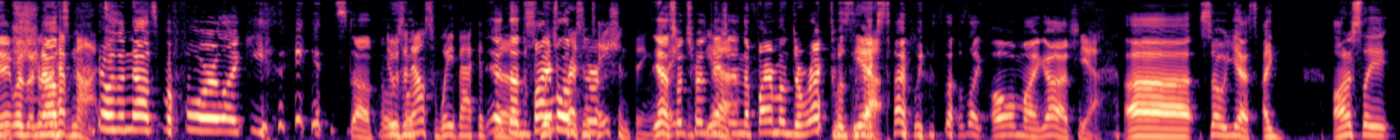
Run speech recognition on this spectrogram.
it was sure announced. have not. It was announced before, like and stuff. it was like- announced way back at Yeah, the, the, the Fire Switch presentation thing. Yeah, right? Switch presentation, Yeah. and the Fire Emblem Direct was the Yeah. next time we. I was like, oh my gosh. Yeah. Uh, so yes, I honestly,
